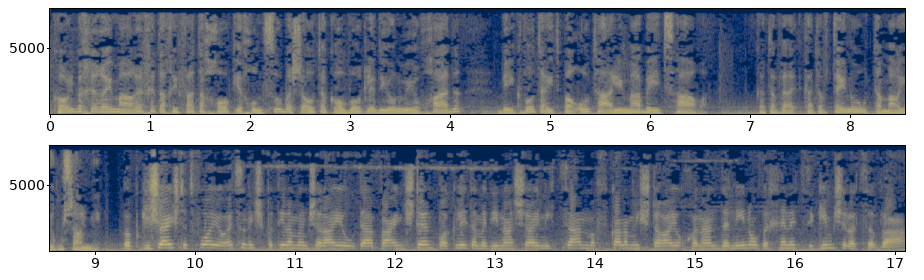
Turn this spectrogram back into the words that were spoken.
כל בכירי מערכת אכיפת החוק יכונסו בשעות הקרובות לדיון מיוחד בעקבות ההתפרעות האלימה ביצהר. כתב... כתבתנו תמר ירושלמי. בפגישה השתתפו היועץ המשפטי לממשלה יהודה ויינשטיין, פרקליט המדינה שי ניצן, מפכ"ל המשטרה יוחנן דנינו וכן נציגים של הצבא.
